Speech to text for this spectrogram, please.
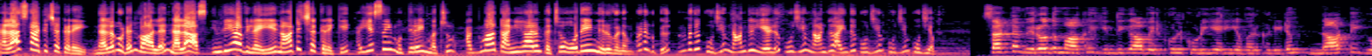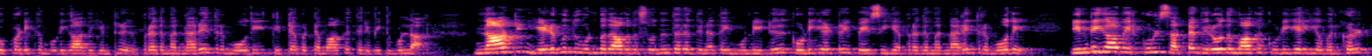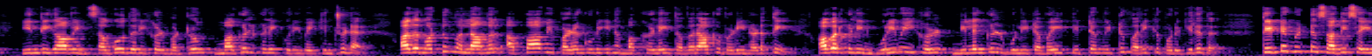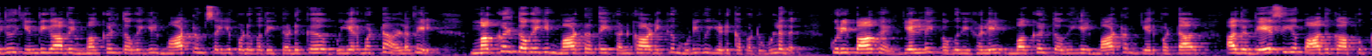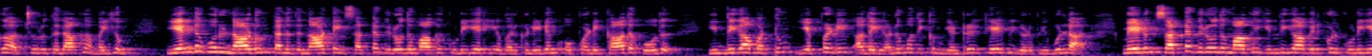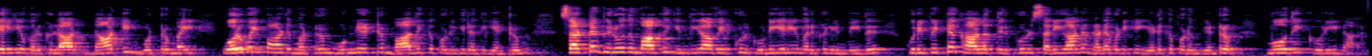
நலாஸ் நாட்டு சக்கரை நலமுடன் வாழ நலாஸ் இந்தியாவிலேயே நாட்டு சக்கரைக்கு ஐஎஸ்ஐ முத்திரை மற்றும் அக்மார்க் அங்கீகாரம் பெற்ற ஒரே நிறுவனம். தொடர்புக்கு ஒன்பது பூஜ்ஜியம் நான்கு ஏழு பூஜ்ஜியம் நான்கு ஐந்து பூஜ்ஜியம் பூஜ்ஜியம் பூஜ்ஜியம். சட்டவிரோதமாக இந்தியாவிற்குள் குடியேறியவர்களிடம் நாட்டை ஒப்படைக்க முடியாது என்று பிரதமர் நரேந்திர மோடி திட்டவட்டமாக தெரிவித்துள்ளார். நாட்டின் எழுபத்தி ஒன்பதாவது சுதந்திர தினத்தை முன்னிட்டு கொடியேற்றி பேசிய பிரதமர் நரேந்திர மோடி இந்தியாவிற்குள் சட்டவிரோதமாக குடியேறியவர்கள் இந்தியாவின் சகோதரிகள் மற்றும் மகள்களை குறிவைக்கின்றனர். அது மட்டுமல்லாமல் அப்பாவி பழங்குடியின மக்களை தவறாக வழிநடத்தி அவர்களின் உரிமைகள் நிலங்கள் உள்ளிட்டவை திட்டமிட்டு பறிக்கப்படுகிறது. திட்டமிட்டு சதி செய்து இந்தியாவின் மக்கள் தொகையில் மாற்றம் செய்யப்படுவதை தடுக்க உயர்மட்ட அளவில் மக்கள் தொகையின் மாற்றத்தை கண்காணிக்க முடிவு எடுக்கப்பட்டுள்ளது. குறிப்பாக எல்லை பகுதிகளில் மக்கள் தொகையில் மாற்றம் ஏற்பட்டால் அது தேசிய பாதுகாப்புக்கு அச்சுறுத்தலாக அமையும். எந்த ஒரு நாடும் தனது நாட்டை சட்டவிரோதமாக குடியேறியவர்களிடம் ஒப்படைக்காத போது இந்தியா மட்டும் எப்படி அதை அனுமதிக்கும் என்று கேள்வி எழுப்பியுள்ளார். மேலும் சட்டவிரோதமாக இந்தியாவிற்குள் குடியேறியவர்களால் நாட்டின் ஒற்றுமை ஒருமைப்பாடு மற்றும் முன்னேற்றம் பாதிக்கப்படுகிறது என்றும் சட்டவிரோதமாக இந்தியாவிற்குள் குடியேறியவர்களின் மீது குறிப்பிட்ட காலத்திற்குள் சரியான நடவடிக்கை எடுக்கப்படும் என்றும் மோடி கூறினார்.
